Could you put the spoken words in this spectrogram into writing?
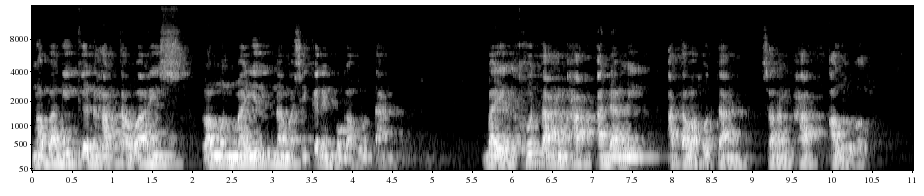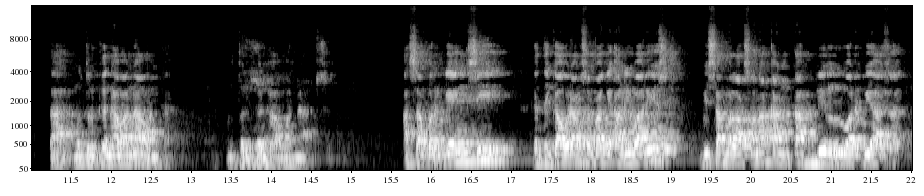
ngabagikeun harta waris lamun mayitna masih kena boga hutang. Baik hutang hak adami atau hutang sarang hak Allah. Tak nuturkeun hawa naon tak menurunkan hawa nafsu. Asa bergengsi ketika orang sebagai ahli waris bisa melaksanakan tahlil luar biasa.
